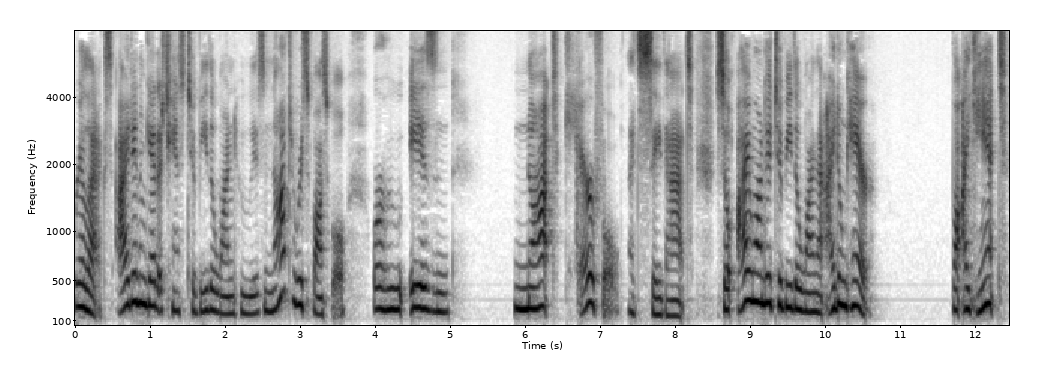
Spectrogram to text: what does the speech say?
relax. I didn't get a chance to be the one who is not responsible or who is not careful. Let's say that. So I wanted to be the one that I don't care, but I can't.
